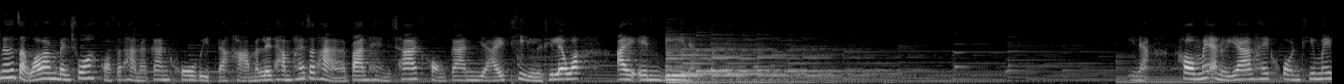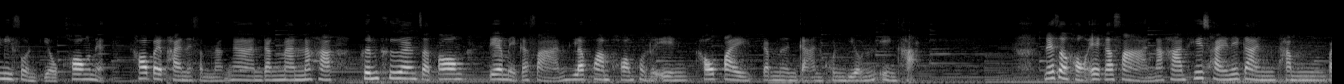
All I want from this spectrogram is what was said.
เนื่องจากว่ามันเป็นช่วงของสถานการณ์โควิดนะคะมันเลยทำให้สถานการณ์แห่งชาติของการย้ายถิ่นหรือที่เรียกว่า INB เนี่ย เขาไม่อนุญาตให้คนที่ไม่มีส่วนเกี่ยวข้องเนี่ยเข้าไปภายในสำนักงาน ดังนั้นนะคะ เพื่อนๆจะต้องเตรียมเอกสารและความพร้อมของตัวเองเข้าไปดำเนินการคนเดียวนั่นเองค่ะ ในส่วนของเอกสารนะคะที่ใช้ในการทำใบ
